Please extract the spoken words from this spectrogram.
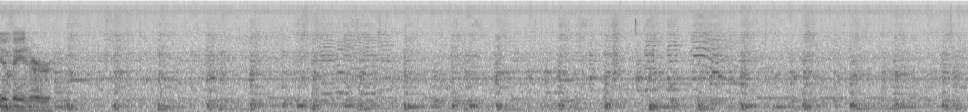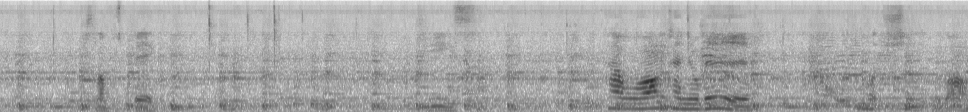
This lump's big. Jeez. How long can you be? Holy shit, long.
